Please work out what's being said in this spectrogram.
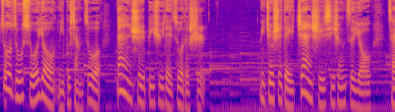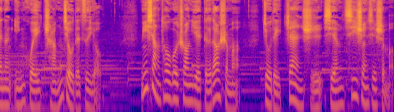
做足所有你不想做但是必须得做的事。你就是得暂时牺牲自由，才能赢回长久的自由。你想透过创业得到什么，就得暂时先牺牲些什么。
